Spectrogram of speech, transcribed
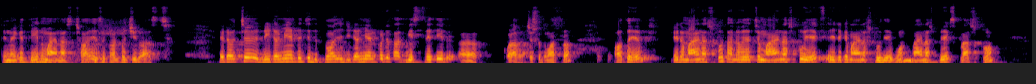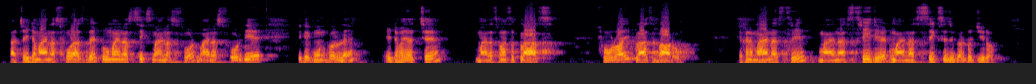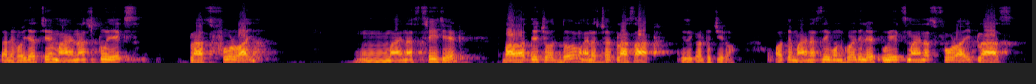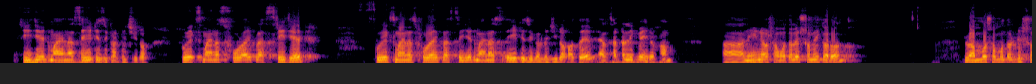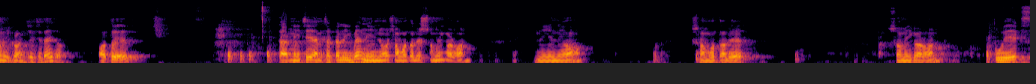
তিন একে তিন মাইনাস ছয় ইজ ইকাল টু জিরো আসছে। এটা হচ্ছে ডিটারমিনেন্টের যে তোমরা যে ডিটারমিনেন্ট করছ, তার বিস্তৃতির করা হচ্ছে শুধুমাত্র। অতএব এটা মাইনাস টু তাহলে হয়ে যাচ্ছে মাইনাস টু এক্স এইটাকে মাইনাস টু দিয়ে গুণ। Minus two x plus two আচ্ছা এটা মাইনাস ফোর আসবে। Two minus six minus four minus four দিয়ে একে গুণ করলে এটা হয়ে যাচ্ছে minus minus plus four y plus বারো। এখানে minus three minus three z minus six is equal to zero তাহলে হয়ে যাচ্ছে minus two x plus four y minus three z বারো দিয়ে চোদ্দ মাইনাস ছয় প্লাস আট ইজ ইকাল টু জিরো অতএব মাইনাস দিয়ে গুণ করে দিলে two x minus four y plus three z minus eight is equal to zero two x minus four y plus three z two x minus four y plus three z minus eight is equal to zero অতএব অ্যান্সারটা লিখবে এরকম নির্ণয় সমতলের সমীকরণ লম্ব সমতলটির সমীকরণ চেয়েছে, তাই তো? অতএব তার নিচে অ্যান্সারটা লিখবে, নির্ণয় সমতলের সমীকরণ, নির্ণয় সমতলের সমীকরণ two x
